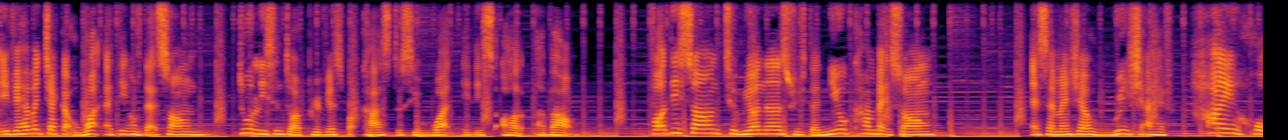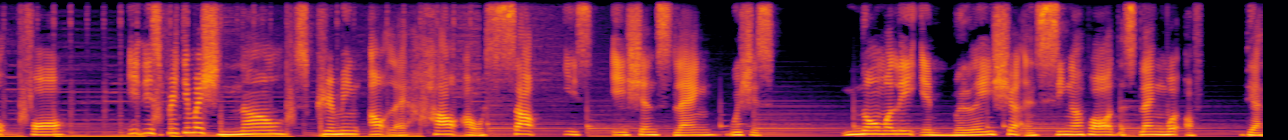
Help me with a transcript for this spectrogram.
If you haven't checked out what I think of that song, do listen to our previous podcast to see what it is all about. For this song, to be honest, with the new comeback song, as I mentioned, which I have high hope for, it is pretty much now screaming out like how our Southeast Asian slang, which is normally in Malaysia and Singapore, the slang word of their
